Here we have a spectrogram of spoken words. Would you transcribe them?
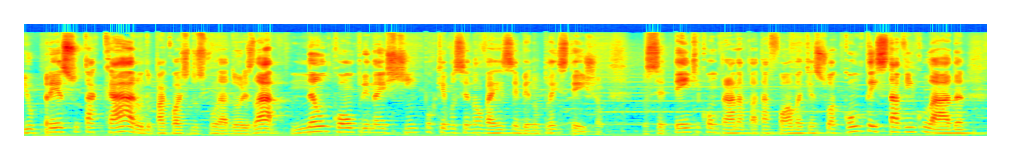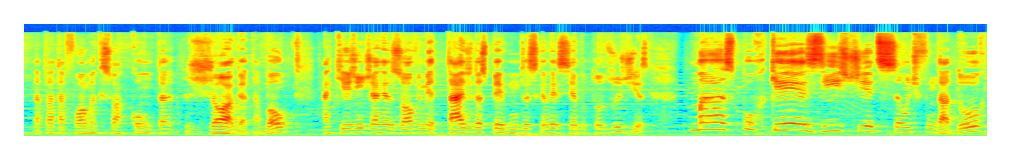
e o preço tá caro do pacote dos fundadores lá, não compre na Steam porque você não vai receber no PlayStation. Você tem que comprar na plataforma que a sua conta está vinculada, na plataforma que sua conta joga, tá bom? Aqui a gente já resolve metade das perguntas que eu recebo todos os dias. Mas por que existe edição de fundador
